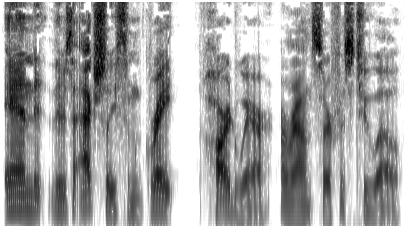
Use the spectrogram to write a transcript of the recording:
and there's actually some great hardware around Surface 2.0.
